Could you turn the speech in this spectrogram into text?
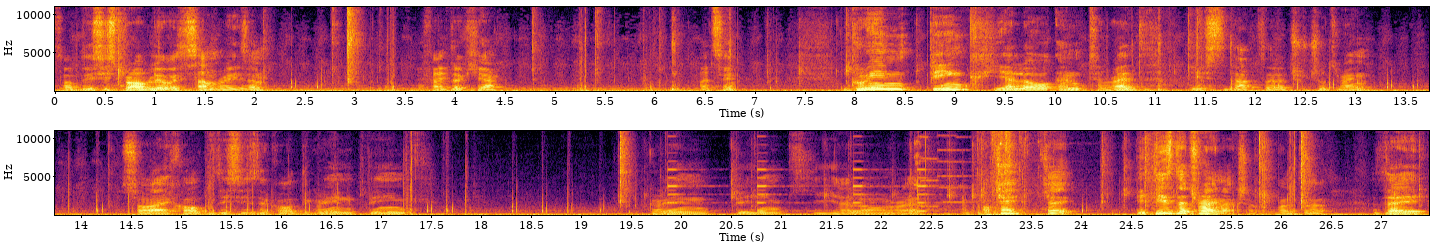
So this is probably with some reason. If I duck here. Let's see. Green, pink, yellow and red is that uh, choo-choo train. So I hope this is the code. Green, pink, green, pink, yellow, red. Okay, okay. It is the train actually, but uh, they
